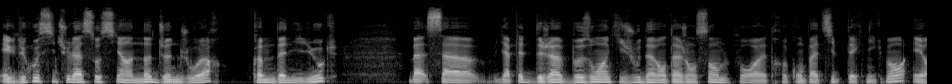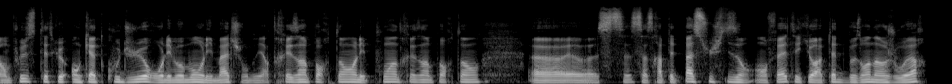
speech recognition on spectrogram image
Et que du coup, si tu l'associes à un autre jeune joueur, comme Danny Luke, bah ça, il y a peut-être déjà besoin qu'ils jouent davantage ensemble pour être compatibles techniquement. Et en plus, peut-être qu'en cas de coup dur, ou les moments où les matchs vont devenir très importants, les points très importants, euh, ça, sera peut-être pas suffisant en fait et qu'il y aura peut-être besoin d'un joueur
